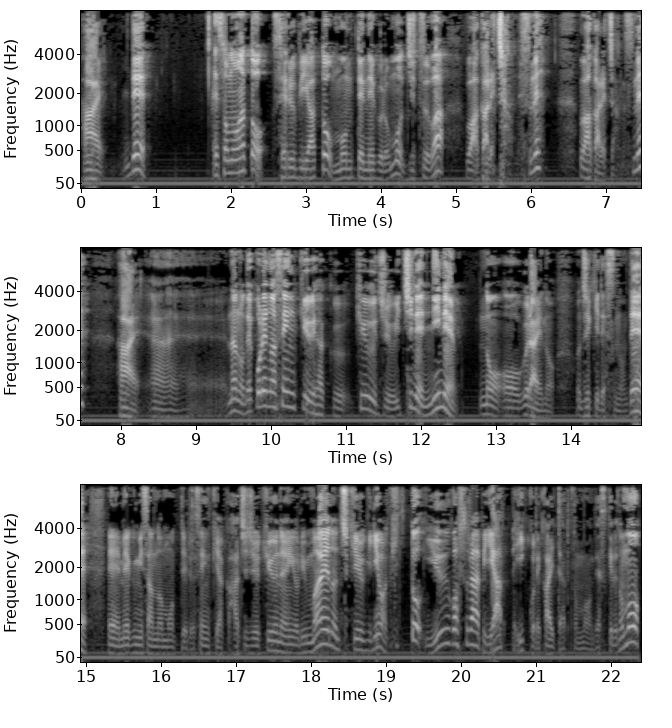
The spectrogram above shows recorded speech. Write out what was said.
はい。で、その後、セルビアとモンテネグロも実は分かれちゃうんですね。分かれちゃうんですね。はい。えー、なので、これが1991年、2年のぐらいの時期ですので、えー、めぐみさんの持っている1989年より前の地球儀にはきっとユーゴスラビアって1個で書いてあると思うんですけれども、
